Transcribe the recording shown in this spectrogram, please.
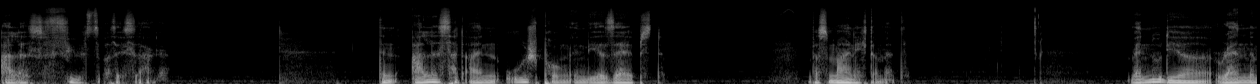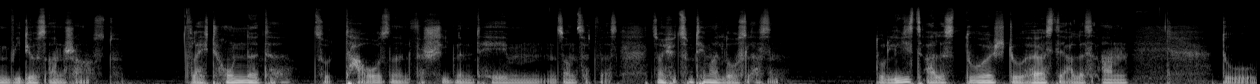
alles fühlst, was ich sage. Denn alles hat einen Ursprung in dir selbst. Was meine ich damit? Wenn du dir random Videos anschaust, vielleicht hunderte zu tausenden verschiedenen Themen und sonst etwas, zum Beispiel zum Thema Loslassen. Du liest alles durch, du hörst dir alles an, du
